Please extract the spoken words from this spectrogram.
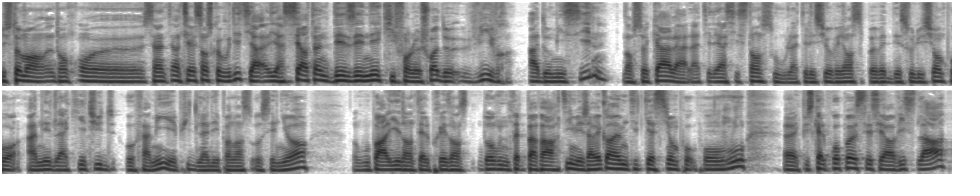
justement. Donc, on, euh, c'est int- intéressant ce que vous dites. Il y, a, il y a certains des aînés qui font le choix de vivre à domicile. Dans ce cas, la, la téléassistance ou la télésurveillance peuvent être des solutions pour amener de la quiétude aux familles et puis de l'indépendance aux seniors. Donc, vous parliez dans telle présence dont vous ne faites pas partie, mais j'avais quand même une petite question pour, pour vous, euh, puisqu'elle propose ces services-là.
